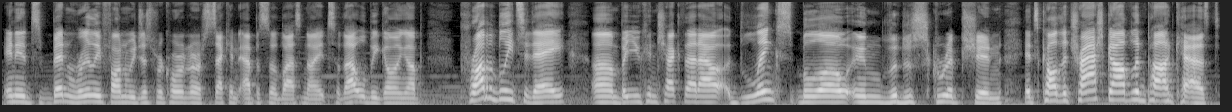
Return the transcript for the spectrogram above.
and it's been really fun. We just recorded our second episode last night, so that will be going up probably today, um, but you can check that out. Links below in the description. It's called the Trash Goblin Podcast,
